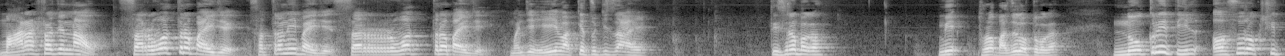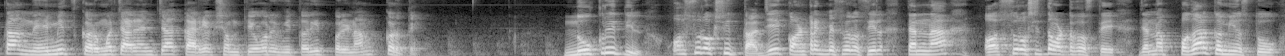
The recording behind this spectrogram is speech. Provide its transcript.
महाराष्ट्राचे नाव सर्वत्र पाहिजे सत्र नाही पाहिजे सर्वत्र पाहिजे. म्हणजे हे वाक्य चुकीचं आहे. तिसरं बघा. मी थोडं बाजूला होतो बघा. नोकरीतील असुरक्षितता नेहमीच कर्मचाऱ्यांच्या कार्यक्षमतेवर वितरित परिणाम करते. नोकरीतील असुरक्षितता जे कॉन्ट्रॅक्ट बेसवर असेल त्यांना असुरक्षितता वाटत असते ज्यांना पगार कमी असतो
